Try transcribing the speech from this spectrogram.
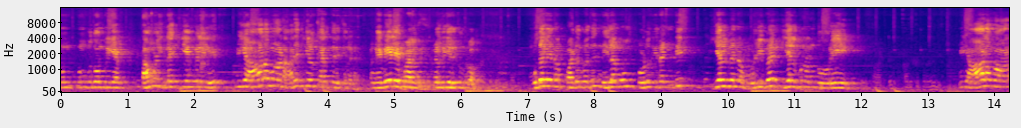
முன் முன்பு தோன்றிய தமிழ் இலக்கியங்களிலே மிக ஆழமான அறிவியல் கருத்து இருக்கின்றன. அங்கே மேலே பாருங்கள் எழுதியிருக்கின்றோம் முதலெனப்படுவது நிலமும் பொழுதிரண்டில் இயல்பென மொழிப இயல்புணர்ந்தோரே மிக ஆழமான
